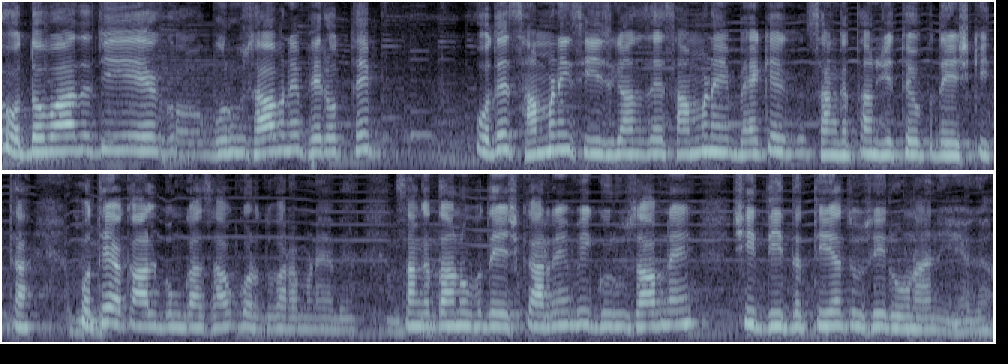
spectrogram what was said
ਉਦੋਂ ਬਾਅਦ ਜੀ ਇਹ ਗੁਰੂ ਸਾਹਿਬ ਨੇ ਫਿਰ ਉੱਥੇ ਉਹਦੇ ਸਾਹਮਣੇ ਸੀਸਗੰਜ ਦੇ ਸਾਹਮਣੇ ਬਹਿ ਕੇ ਸੰਗਤਾਂ ਨੂੰ ਜਿੱਥੇ ਉਪਦੇਸ਼ ਕੀਤਾ, ਉੱਥੇ ਅਕਾਲ ਬੁੰਗਾ ਸਾਹਿਬ ਗੁਰਦੁਆਰਾ ਬਣਿਆ ਹੋਇਆ। ਸੰਗਤਾਂ ਨੂੰ ਉਪਦੇਸ਼ ਕਰ ਰਹੇ ਵੀ ਗੁਰੂ ਸਾਹਿਬ ਨੇ ਸ਼ਹੀਦੀ ਦਿੱਤੀ ਹੈ, ਤੁਸੀਂ ਰੋਣਾ ਨਹੀਂ ਹੈਗਾ।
